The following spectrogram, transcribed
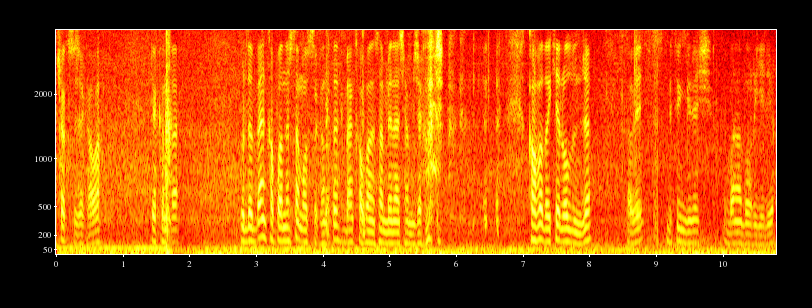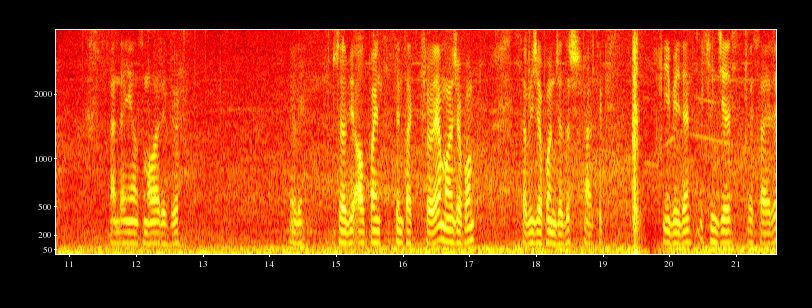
Çok sıcak hava. Yakında burada ben kapanırsam o sıkıntı. Ben kapanırsam beni açamayacaklar. Kafada kel olunca tabi bütün güneş bana doğru geliyor. Benden yansımalar yapıyor. Öyle güzel bir Alpine sistemi takmış oraya ama Japon. Tabi Japoncadır artık. eBay'den ikinci el vesaire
